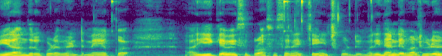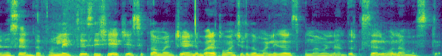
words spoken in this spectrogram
మీరందరూ కూడా వెంటనే యొక్క ఈకేవైసీ ప్రాసెస్ అనేది చేయించుకోండి. మరి ఇదండి వాళ్ళ వీడియో. తప్పకుండా లైక్ చేసి షేర్ చేసి కామెంట్ చేయండి. మరొక మంచితో మళ్ళీ కలుసుకుందామండి. అందరికీ సెలవు. నమస్తే.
